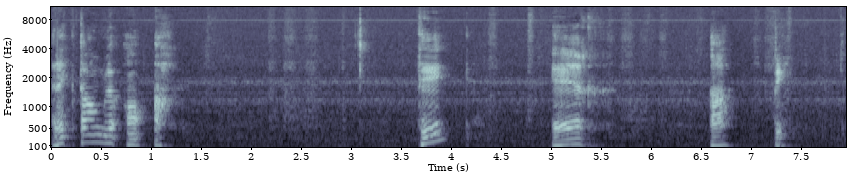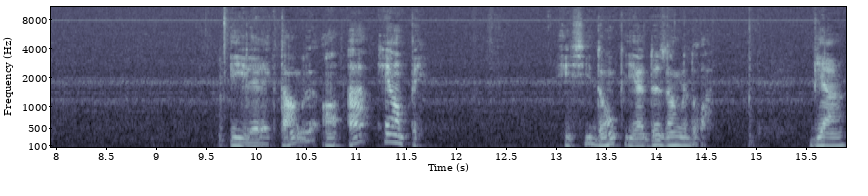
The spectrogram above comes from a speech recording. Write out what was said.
rectangle en A. T, R, A, P. il est rectangle en A et en P. Ici donc, il y a deux angles droits. Bien,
